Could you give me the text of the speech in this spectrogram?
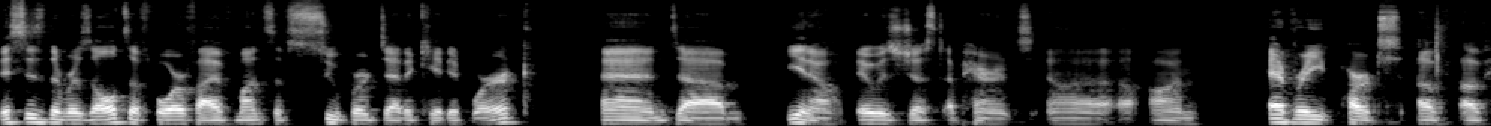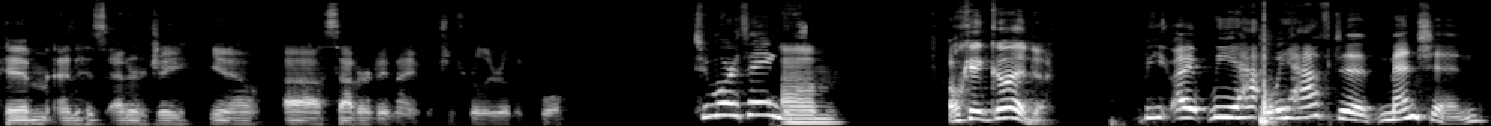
this is the result of four or five months of super dedicated work. And um, you know it was just apparent uh, on every part of of him and his energy you know uh saturday night which was really really cool. Two more things. um okay good. We I, we, ha- we have to mention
